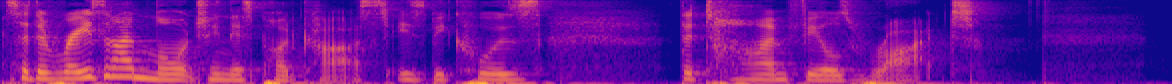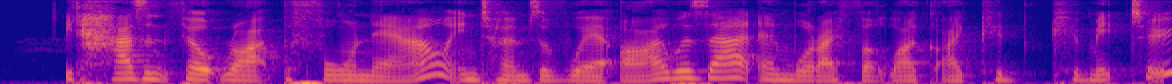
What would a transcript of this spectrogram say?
So, the reason I'm launching this podcast is because the time feels right it hasn't felt right before now in terms of where I was at and what I felt like I could commit to.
